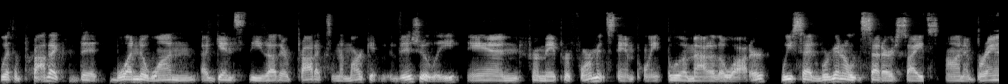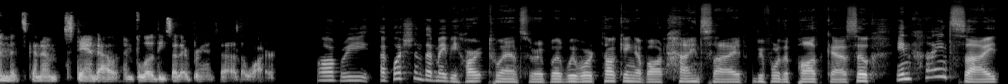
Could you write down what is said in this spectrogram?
with a product that one to one against these other products in the market visually and from a performance standpoint blew them out of the water. We said, we're going to set our sights on a brand that's going to stand out and blow these other brands out of the water. Aubrey, a question that may be hard to answer, but we were talking about hindsight before the podcast. So, in hindsight,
